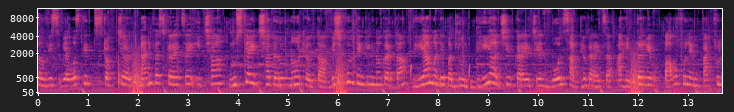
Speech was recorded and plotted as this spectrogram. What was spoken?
सव्वीस व्यवस्थित स्ट्रक्चर्ड मॅनिफेस्ट करायचे इच्छा नुसत्या इच्छा धरून न ठेवता विशफुल थिंकिंग न करता ध्येयामध्ये बदलून ध्येय अचीव करायचे गोल साध्य करायचं आहे. तर हे powerful impactful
